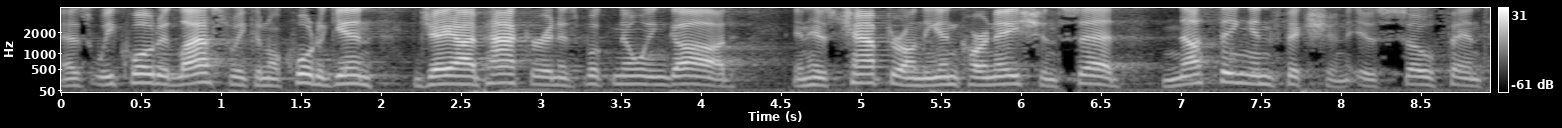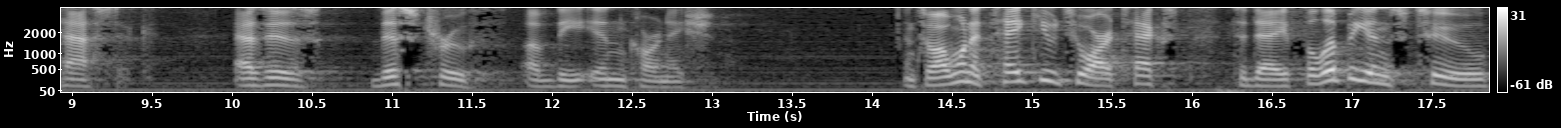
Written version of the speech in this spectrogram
As we quoted last week, and I'll quote again, J.I. Packer in his book Knowing God, in his chapter on the incarnation, said, Nothing in fiction is so fantastic as is this truth of the incarnation. And so I want to take you to our text today, Philippians 2,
